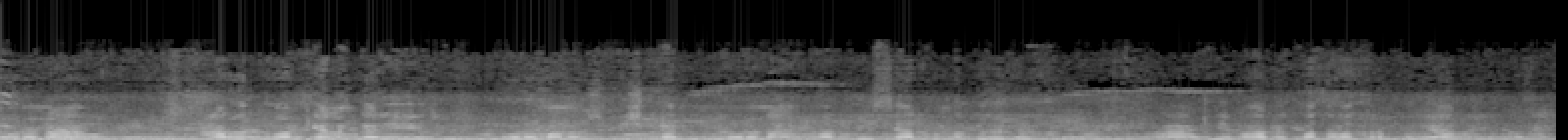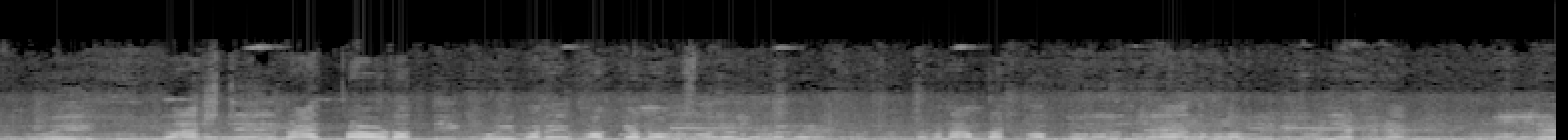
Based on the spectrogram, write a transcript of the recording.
মরো না আরও তোমার কেলেঙ্কারি হয়ে যাবে। বড় মানুষ বিষ খা তুমি মরো না, আর বেশি আর হামলা করে দেবে। হ্যাঁ এভাবে কথাবার্তা বলে ওই লাস্টে রাত বারোটার দিক ওই মানে অজ্ঞান অবস্থা হয়ে গেছে। তখন আমরা সব লোকজন যায় তখন ইয়া করে এটা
